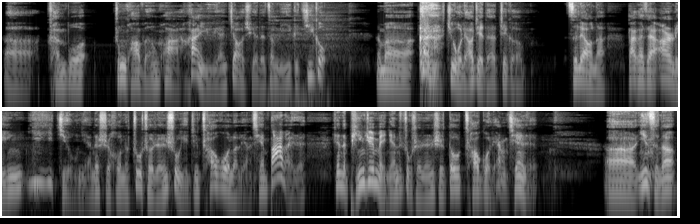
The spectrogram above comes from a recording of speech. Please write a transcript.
呃传播中华文化汉语言教学的这么一个机构。那么，据我了解的这个资料呢。大概在二零一九年的时候呢，注册人数已经超过了两千八百人。现在平均每年的注册人数都超过两千人，呃，因此呢，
